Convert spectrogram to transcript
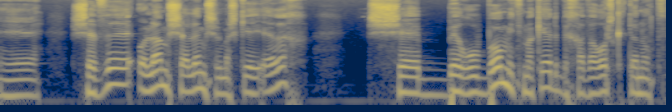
אה, שזה עולם שלם של משקיעי ערך, שברובו מתמקד בחברות קטנות.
